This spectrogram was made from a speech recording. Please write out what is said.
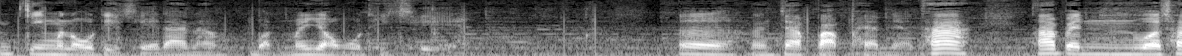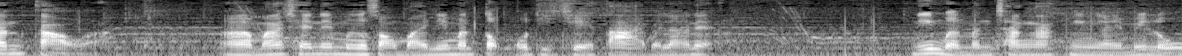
จริงๆมัน OTK ได้นะบอทไม่ยอม OTK เออหลังจากปรับแผ่นเนี่ย ถ้าถ้าเป็นเวอร์ชั่นเก่าอะมาใช้ในมือ2ใบนี้มันตก OTK ตายไปแล้วเนี่ย นี่เหมือนมันชะงักยังไงไม่รู้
